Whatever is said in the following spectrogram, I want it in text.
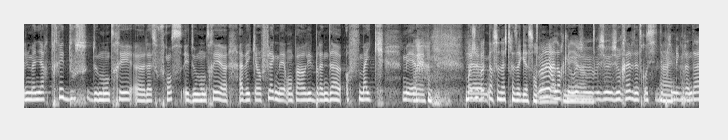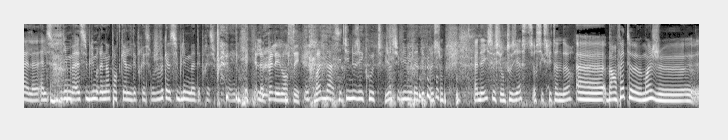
une manière très douce de montrer euh, la souffrance et de montrer euh, avec un flegme. Mais on parlait de Brenda off mic, mais Ouais. Moi, je Euh, vote personnage très agaçant. Ouais, Brenda, alors que moi, euh, je, je, je rêve d'être aussi déprimée Ouais. que Brenda. Elle, elle, sublime, elle sublimerait n'importe quelle dépression. Je veux qu'elle sublime ma dépression. L'appel est lancé. Brenda, si tu nous écoutes, viens sublimer la dépression. Anaïs, aussi enthousiaste sur Six Feet Under? Euh, bah en fait, euh, moi, je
